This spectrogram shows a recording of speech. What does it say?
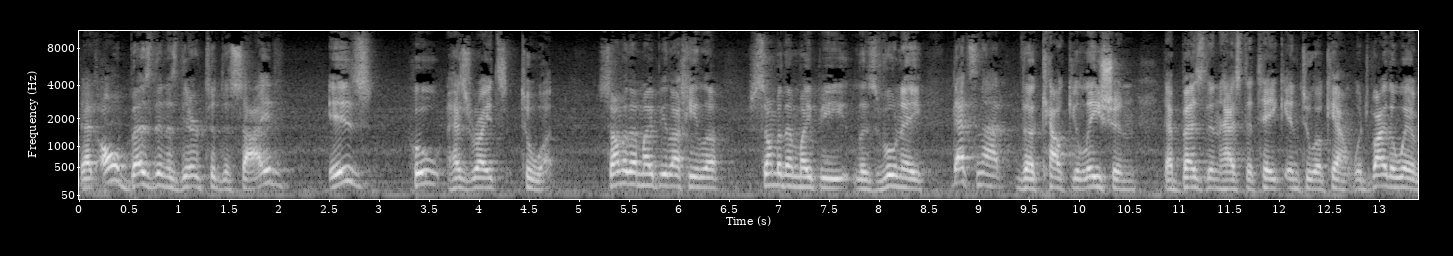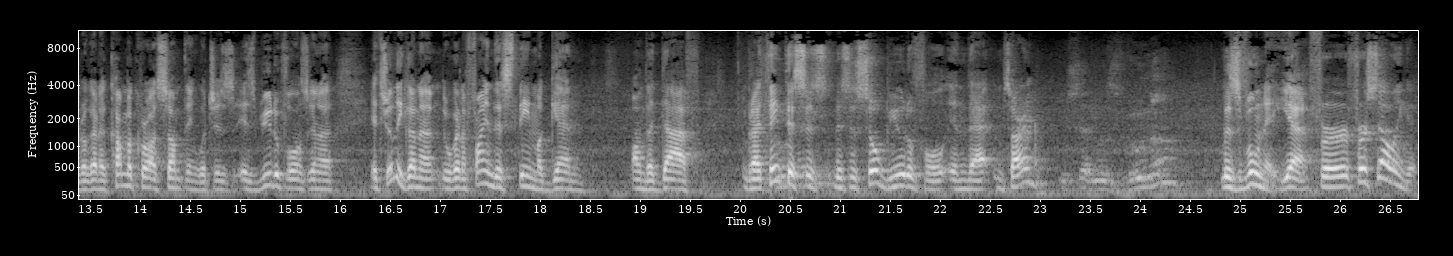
That all Bezdin is there to decide is who has rights to what. Some of them might be Lachila, some of them might be Lizvune, that's not the calculation that Bezdin has to take into account. Which, by the way, we're going to come across something which is, is beautiful. It's going to, it's really going to, we're going to find this theme again on the daf. But I think this is this is so beautiful in that. I'm sorry. You said Lizvuna. Lizvune, yeah, for for selling it.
